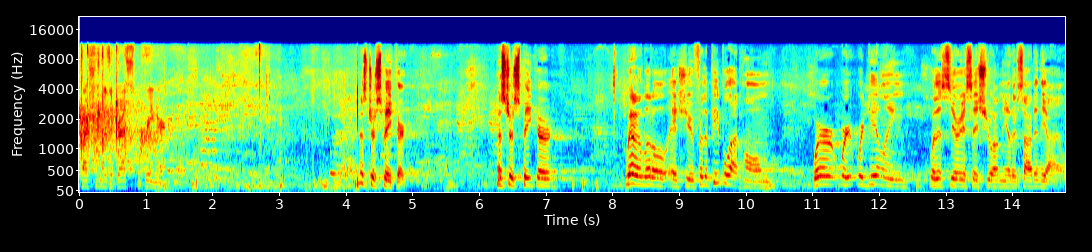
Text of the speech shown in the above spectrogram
Question was addressed to the Premier. Mr. Speaker, Mr. Speaker, we had a little issue. For the people at home, we're, we're, we're dealing with a serious issue on the other side of the aisle.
